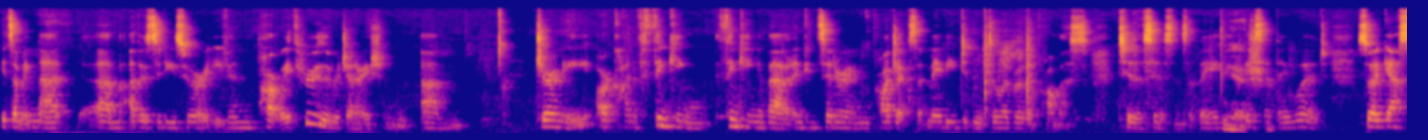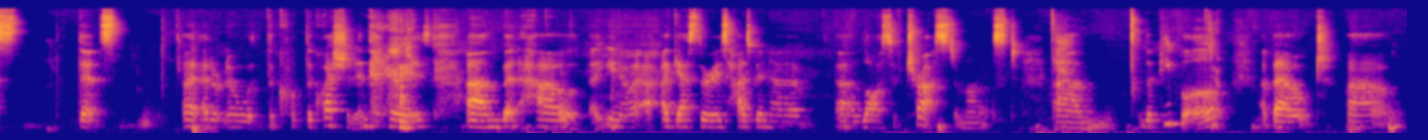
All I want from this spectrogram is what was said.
it's something that um, other cities who are even partway through the regeneration um, journey are kind of thinking thinking about and considering projects that maybe didn't deliver the promise to the citizens that they, Yeah, they sure. said they would. So I guess that's I, I don't know what the the question in there is, um, but how you know I, I guess there is has been a, a loss of trust amongst um, the people about um,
